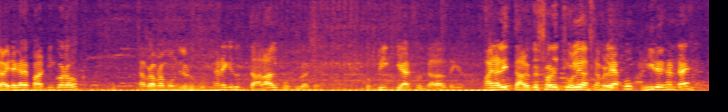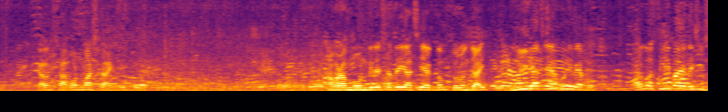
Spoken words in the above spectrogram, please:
গাড়িটা এখানে পার্কিং করা হোক। তারপর আমরা মন্দিরে ঢুকবো। এখানে কিন্তু দালাল প্রচুর আছে। তো বি কেয়ারফুল দালাল থেকে। ফাইনালি তারকেশ্বরে চলে আসলাম। ব্যাপক ভিড় এখানটায়। কারণ শ্রাবণ মাসটাই আমরা মন্দিরের সাথেই আছি একদম। চলুন যাই। ভিড় আছে এখনই ব্যাপক। অল্প স্লিপ আছে দেখিস।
